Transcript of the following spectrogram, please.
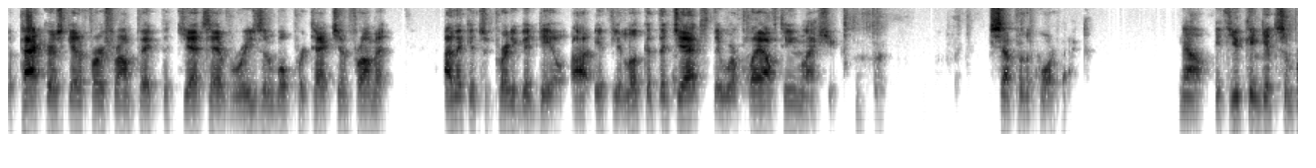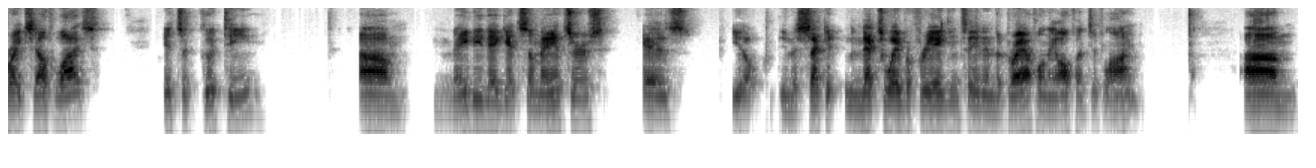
The Packers get a first round pick. The Jets have reasonable protection from it. I think it's a pretty good deal. Uh, if you look at the Jets, they were a playoff team last year, except for the quarterback. Now, if you can get some breaks health wise, it's a good team. Um, maybe they get some answers as you know in the second, the next wave of free agency and in the draft on the offensive line. Um,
